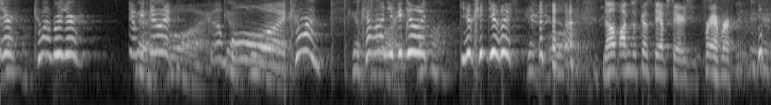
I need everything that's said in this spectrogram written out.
Bruiser, come on, Bruiser. You can do it. boy. Good, Good boy. boy. Come on. Good come on, you can do it. You can do it. Good. Nope, I'm just gonna stay upstairs forever.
